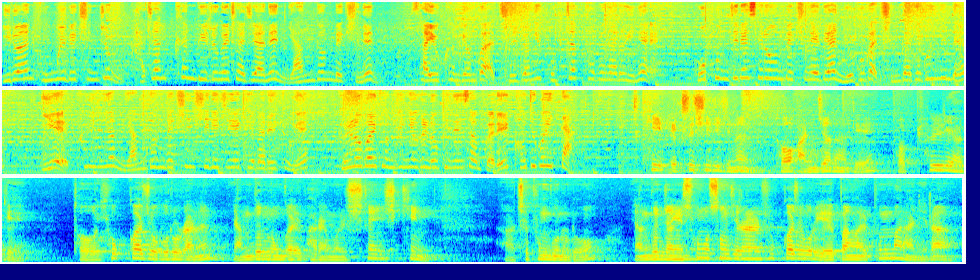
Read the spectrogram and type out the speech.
이러한 동물 백신 중 가장 큰 비중을 차지하는 양돈 백신은 사육 환경과 질병의 복잡 다변화로 인해 고품질의 새로운 백신에 대한 요구가 증가되고 있는데 이에 프리미엄 양돈 백신 시리즈의 개발을 통해 글로벌 경쟁력을 높이는 성과를 거두고 있다. 특히 X 시리즈는 더 안전하게, 더 편리하게, 더 효과적으로라는 양돈 농가의 바람을 실현시킨 아, 제품군으로 양돈장의 소모성 질환을 효과적으로 예방할 뿐만 아니라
